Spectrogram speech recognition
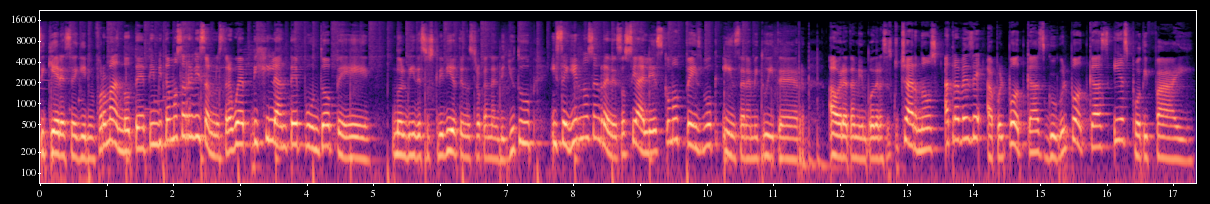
Si quieres seguir informándote, te invitamos a revisar nuestra web vigilante.pe no olvides suscribirte a nuestro canal de YouTube y seguirnos en redes sociales como Facebook, Instagram y Twitter. Ahora también podrás escucharnos a través de Apple Podcasts, Google Podcasts y Spotify.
